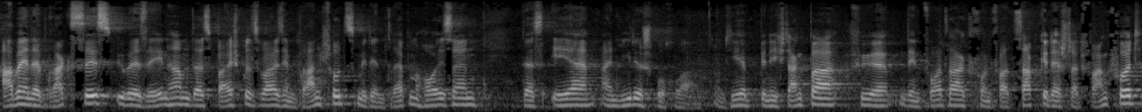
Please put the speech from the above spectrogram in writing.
aber in der Praxis übersehen haben, dass beispielsweise im Brandschutz mit den Treppenhäusern das eher ein Widerspruch war. Hier bin ich dankbar für den Vortrag von Frau Zapke der Stadt Frankfurt,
